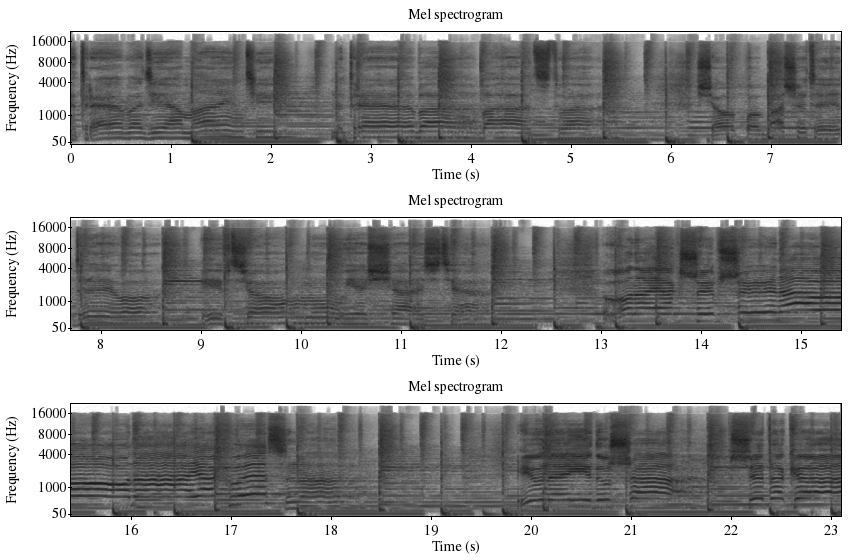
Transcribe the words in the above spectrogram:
треба діамантів, не треба багатства, щоб побачити диво, і в цьому є щастя. Вона як шипшина, вона як весна, і в неї душа ще така.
